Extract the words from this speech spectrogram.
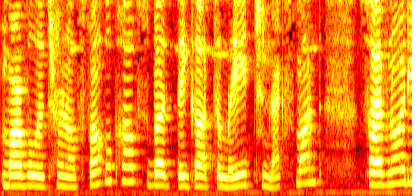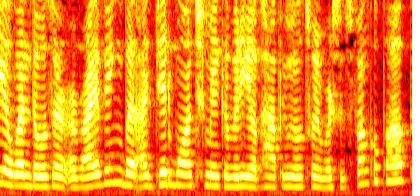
Marvel Eternals Funko Pops, but they got delayed to next month. So I have no idea when those are arriving, but I did want to make a video of Happy Meal Toy versus Funko Pop.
